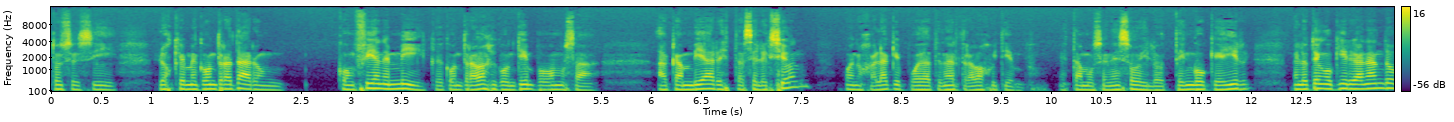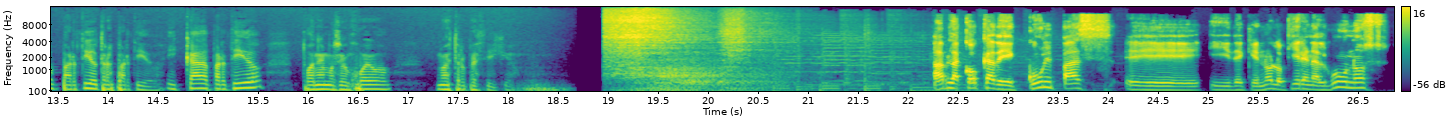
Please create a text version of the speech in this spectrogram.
Entonces, si los que me contrataron confían en mí, que con trabajo y con tiempo vamos a, a cambiar esta selección, bueno, ojalá que pueda tener trabajo y tiempo. Estamos en eso y lo tengo que ir, me lo tengo que ir ganando partido tras partido. Y cada partido ponemos en juego nuestro prestigio. Habla Coca de culpas eh, y de que no lo quieren algunos.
